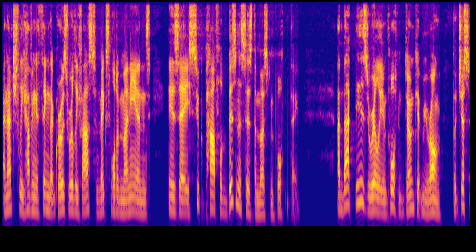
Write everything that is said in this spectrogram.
And actually having a thing that grows really fast and makes a lot of money and is a super powerful business is the most important thing. And that is really important, don't get me wrong. But just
